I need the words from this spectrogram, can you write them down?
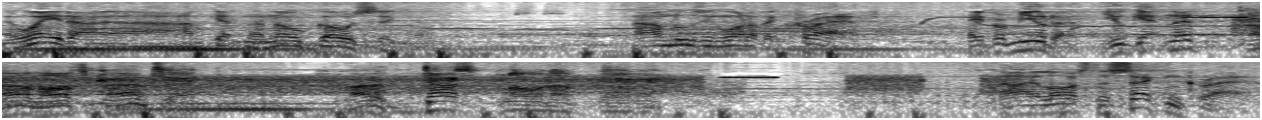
Hey, wait, I, I'm getting a no go signal. Now I'm losing one of the craft. Hey, Bermuda, you getting it? Oh, lost contact. A lot of dust blowing up there. Now I lost the second craft.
